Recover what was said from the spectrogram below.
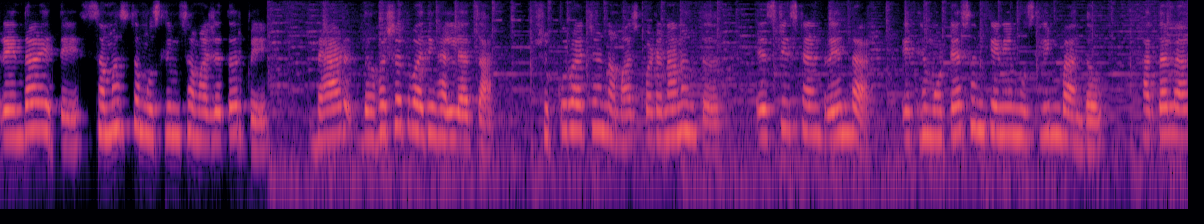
रेंदाळ येथे समस्त मुस्लिम समाजातर्फे भ्याड दहशतवादी हल्ल्याचा शुक्रवारच्या नमाज पठणानंतर एस टी स्टँड रेंदाळ येथे मोठ्या संख्येने मुस्लिम बांधव हाताला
